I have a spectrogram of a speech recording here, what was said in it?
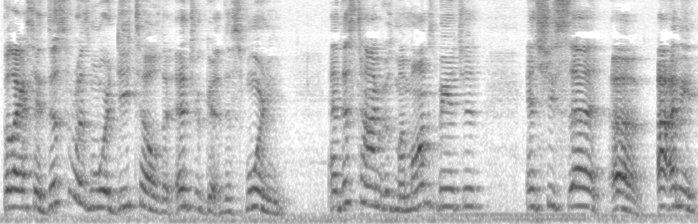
but like I said, this one was more detailed and intricate this morning. And this time it was my mom's mansion, and she said, uh, I mean,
